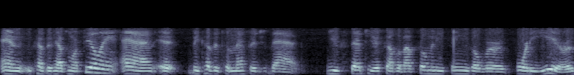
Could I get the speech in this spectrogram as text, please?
and because it has more feeling, and it because it's a message that you've said to yourself about so many things over 40 years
